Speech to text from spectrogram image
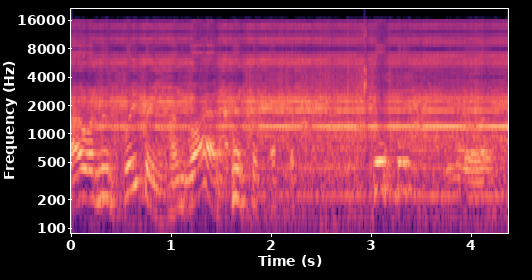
I wasn't sleeping. I'm glad. Let's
